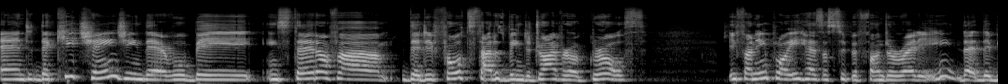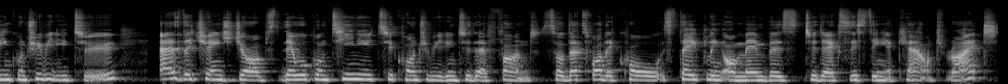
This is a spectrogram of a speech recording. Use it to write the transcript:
And the key change in there will be instead of uh, the default status being the driver of growth, if an employee has a super fund already that they've been contributing to, as they change jobs, they will continue to contribute into their fund. So that's what they call stapling our members to their existing account, right?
